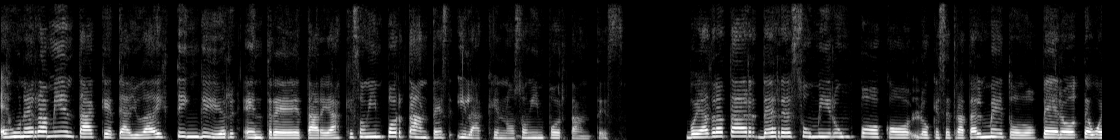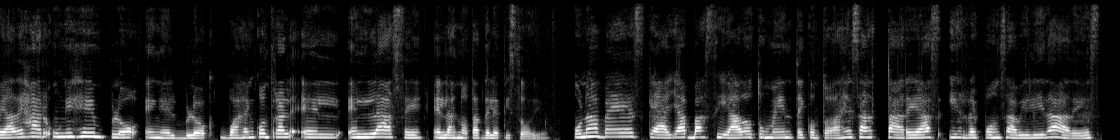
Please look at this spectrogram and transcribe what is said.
Es una herramienta que te ayuda a distinguir entre tareas que son importantes y las que no son importantes. Voy a tratar de resumir un poco lo que se trata el método, pero te voy a dejar un ejemplo en el blog. Vas a encontrar el enlace en las notas del episodio. Una vez que hayas vaciado tu mente con todas esas tareas y responsabilidades,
